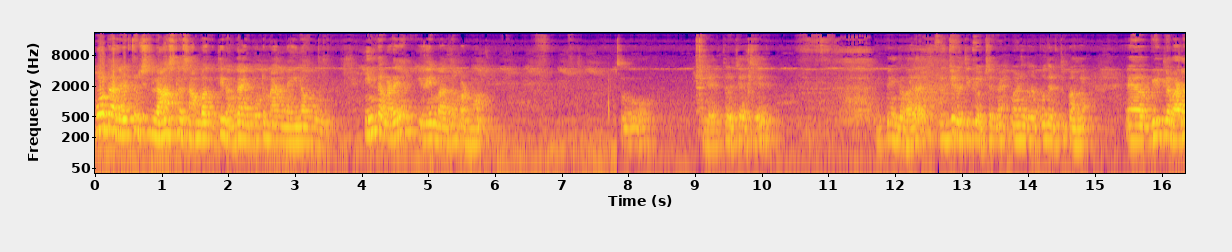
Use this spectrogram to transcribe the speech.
போட்டு அதை எடுத்து வச்சுட்டு லாஸ்ட்டில் சாம்பார் ஊற்றி வெங்காயம் போட்டு மேலே நெய்லாம் போடுவோம். இந்த வடையை இதே மாதிரி தான் பண்ணுவோம். ஸோ இதை எடுத்து வச்சாச்சு. இப்போ இந்த வடை ஃப்ரிட்ஜில் தூக்கி வச்சிருவேன். வேணுங்கிற போது எடுத்துப்பாங்க வீட்டில் வடை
